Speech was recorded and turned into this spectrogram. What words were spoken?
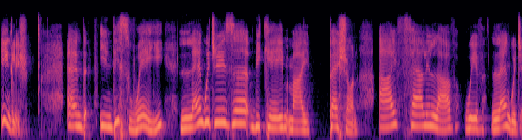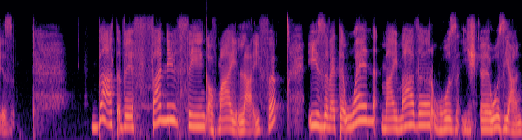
English. And in this way, languages uh, became my passion. I fell in love with languages. But the funny thing of my life is that when my mother was uh, was young,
